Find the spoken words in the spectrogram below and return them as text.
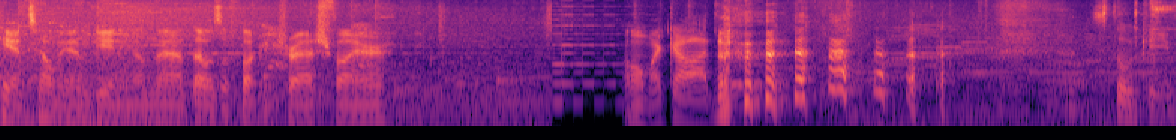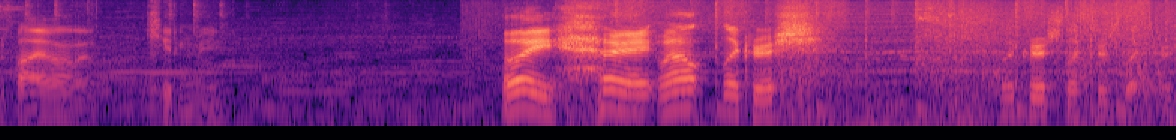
Can't tell me I'm gaining on that. That was a fucking trash fire. Oh my god. Still gained 5 on it. Kidding me. Oi! Alright, well, licorice. Licorice, licorice, licorice.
